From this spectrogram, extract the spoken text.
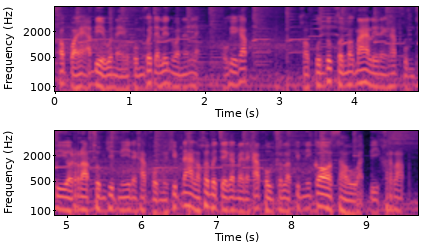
เขาปล่อยให้อัปเดตวันไหนผมก็จะเล่นวันนั้นแหละ โอเคครับ ขอบคุณทุกคนมาก ๆ เลยนะครับ ผมที่รับชมคลิปนี้นะครับ ผมในคลิปหน้าเราค่อยมาเจอกันใหม่นะครับ ผมสำหรับคลิปนี้ก็สวัสดีครับ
